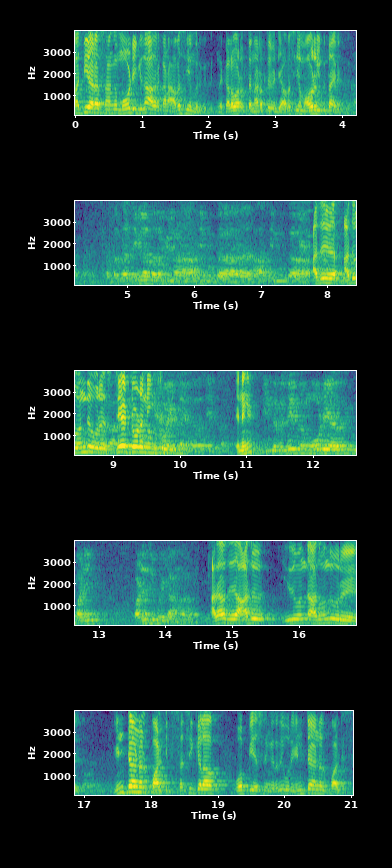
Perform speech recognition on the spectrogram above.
மத்திய அரசாங்கம் மோடிக்கு தான் அதற்கான அவசியம் இருக்குது. இந்த கலவரத்தை நடத்த வேண்டிய அவசியம் அவர்களுக்கு தான் இருக்குது. அது அது வந்து ஒரு ஸ்டேட்டோட நீங்கள் என்னங்க? இந்த விஷயத்துல மோடி அரசுக்கு பணி பணிஞ்சு போயிட்டாங்களா? அதாவது அது இது வந்து அது வந்து ஒரு இன்டர்னல் பாலிடிக்ஸ் சசிகலா ஓபிஎஸ்ங்கிறது ஒரு இன்டர்னல் பாலிடிக்ஸ்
